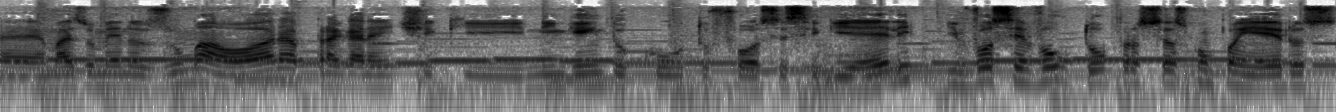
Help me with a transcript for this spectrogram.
é, mais ou menos uma hora, para garantir que ninguém do culto fosse seguir ele, e você voltou para os seus companheiros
